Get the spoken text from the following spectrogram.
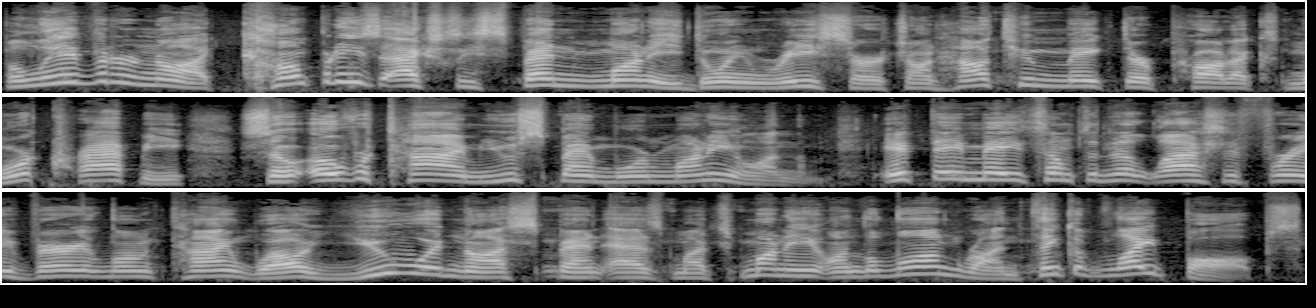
Believe it or not, companies actually spend money doing research on how to make their products more crappy so over time you spend more money on them. If they made something that lasted for a very long time, well, you would not spend as much money on the long run. Think of light bulbs.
